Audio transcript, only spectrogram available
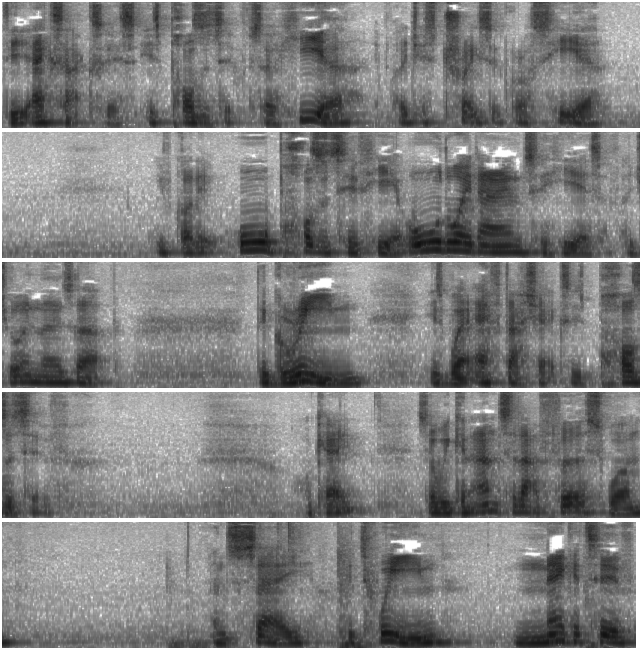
the x-axis is positive. So here, if I just trace across here, we've got it all positive here, all the way down to here. So if I join those up, the green is where f dash x is positive. Okay, so we can answer that first one and say between negative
